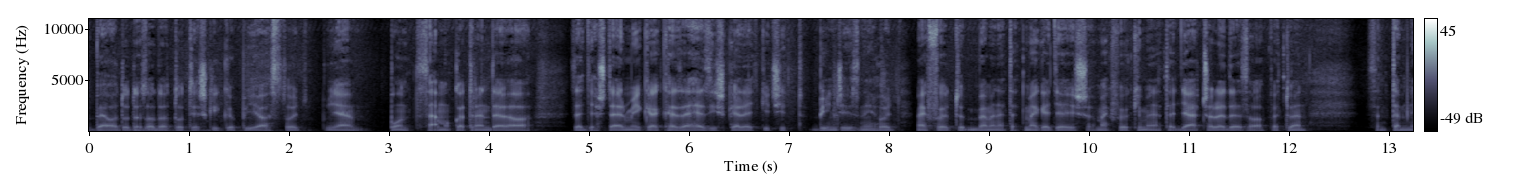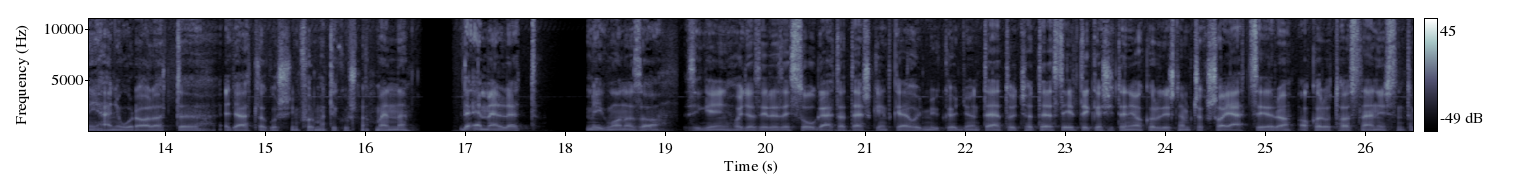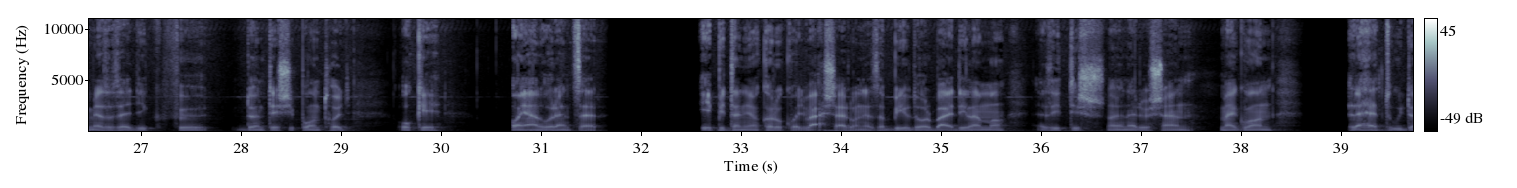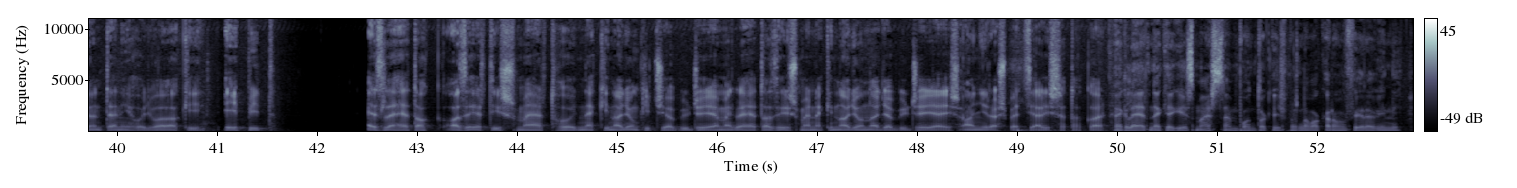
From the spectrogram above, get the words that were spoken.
beadod az adatot és kiköpi azt, hogy ilyen pont számokat rendel a az egyes termékekhez, ehhez is kell egy kicsit bingizni, hogy megfelelő bemenetet megegye, és a megfelelő kimenetet gyártsa le, de ez alapvetően szerintem néhány óra alatt egy átlagos informatikusnak menne. De emellett még van az a, az igény, hogy azért ez egy szolgáltatásként kell, hogy működjön. Tehát, hogyha te ezt értékesíteni akarod, és nem csak saját célra akarod használni, és szerintem ez az egyik fő döntési pont, hogy oké, okay, ajánlórendszer, építeni akarok, vagy vásárolni. Ez a build or buy dilemma, ez itt is nagyon erősen megvan. Lehet úgy dönteni, hogy valaki épít, Ez lehet azért is, mert hogy neki nagyon kicsi a büdzséje, meg lehet azért is, mert neki nagyon nagy a büdzséje, és annyira speciálisat akar. Meg lehetnek egész más szempontok is, most nem akarom félrevinni.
